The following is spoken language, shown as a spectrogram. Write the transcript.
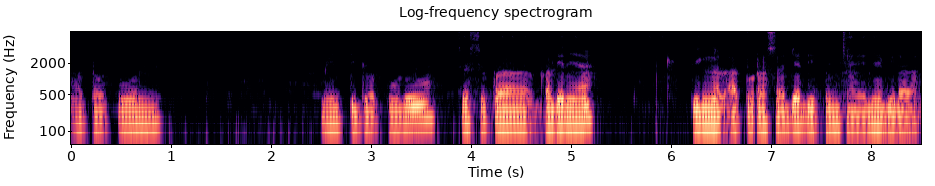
ataupun min 30 sesuka kalian ya. Tinggal atur saja di pencahayaannya bila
